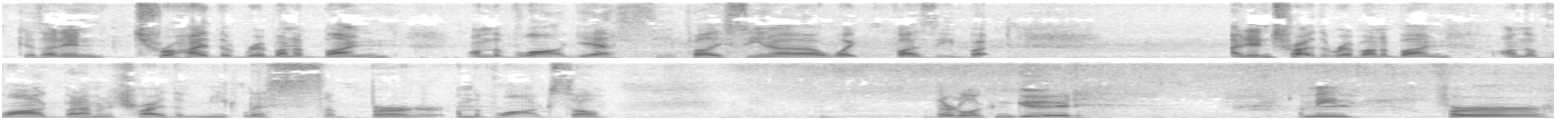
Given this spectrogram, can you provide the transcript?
Because I didn't try the rib on a bun on the vlog. Yes, you've probably seen a white fuzzy, but I didn't try the rib on a bun on the vlog, but I'm going to try the meatless burger on the vlog. So they're looking good. I mean, for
